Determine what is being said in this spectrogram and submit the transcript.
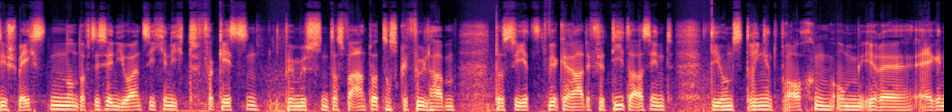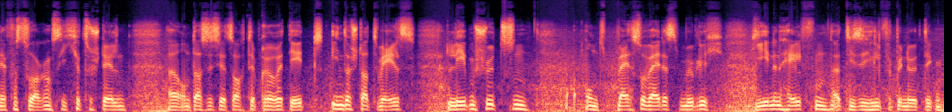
die Schwächsten und auf die Senioren sicher nicht vergessen. Wir müssen das Verantwortungsgefühl haben, dass jetzt wir gerade für die da sind, die uns dringend brauchen, um ihre eigene Versorgung sicherzustellen. Äh, und das ist jetzt auch die Priorität in der Stadt Wels. Leben schützen und soweit es möglich jenen helfen, äh, die diese Hilfe benötigen.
